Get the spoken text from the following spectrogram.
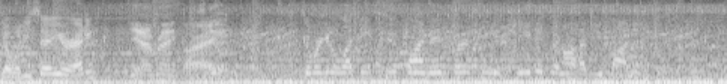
So what do you say? You ready? Yeah, I'm ready. All right. So we're gonna let these two climb in first and get seated, then I'll have you climb in.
